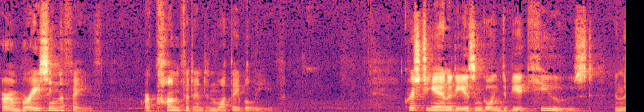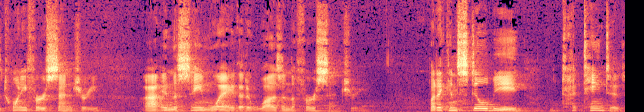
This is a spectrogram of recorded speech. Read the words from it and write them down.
are embracing the faith are confident in what they believe. Christianity isn't going to be accused in the 21st century uh, in the same way that it was in the first century, but it can still be t- tainted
